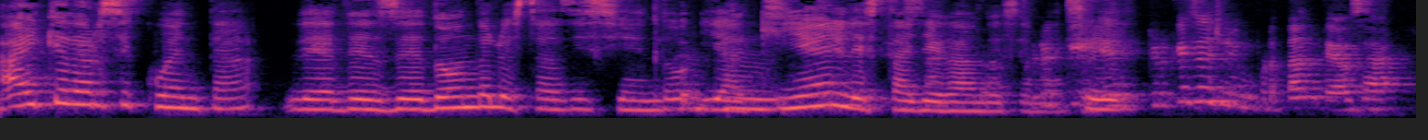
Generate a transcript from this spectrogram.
hay que darse cuenta de desde dónde lo estás diciendo y a quién le está llegando ese mensaje. Creo que eso es lo importante, o sea,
